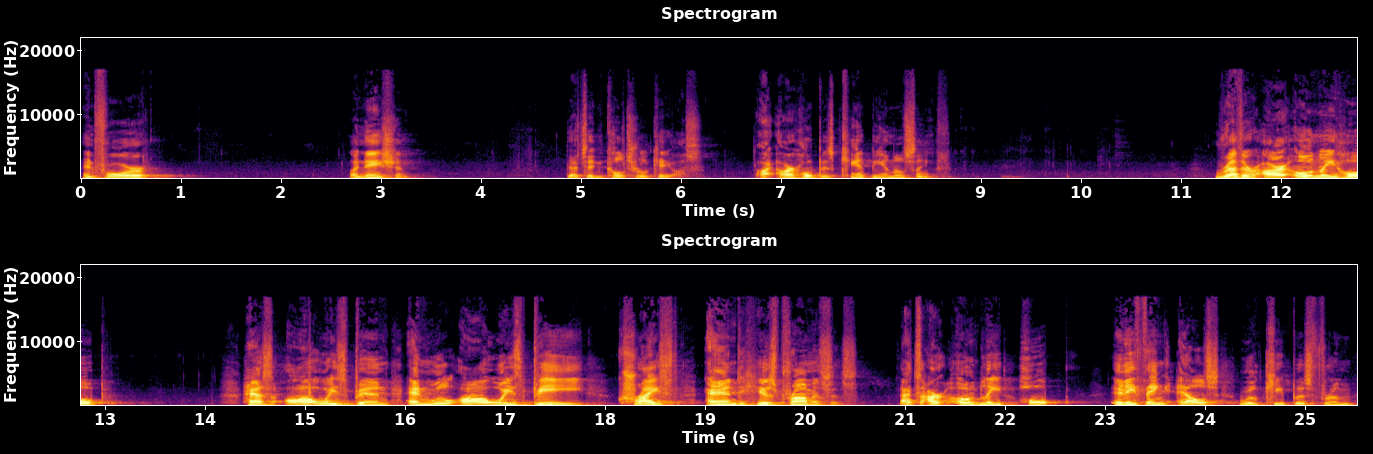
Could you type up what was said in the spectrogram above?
and for a nation that's in cultural chaos. Our hope is can't be in those things. Rather, our only hope has always been and will always be Christ and his promises. That's our only hope. Anything else will keep us from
